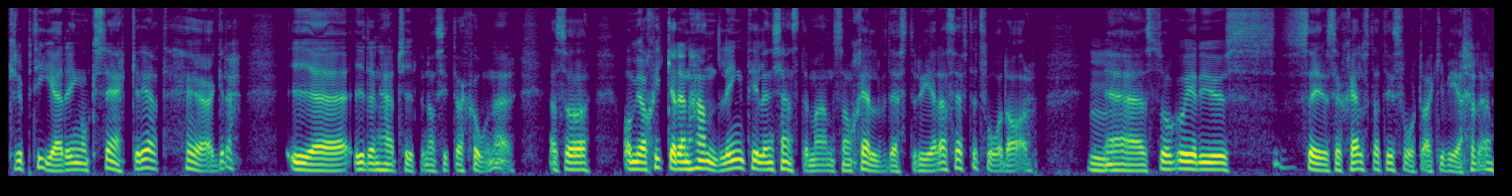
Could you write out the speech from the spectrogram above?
kryptering och säkerhet högre i, eh, i den här typen av situationer. Alltså om jag skickar en handling till en tjänsteman som självdestrueras efter två dagar Mm. Eh, så går det ju, säger det sig självt att det är svårt att arkivera den.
